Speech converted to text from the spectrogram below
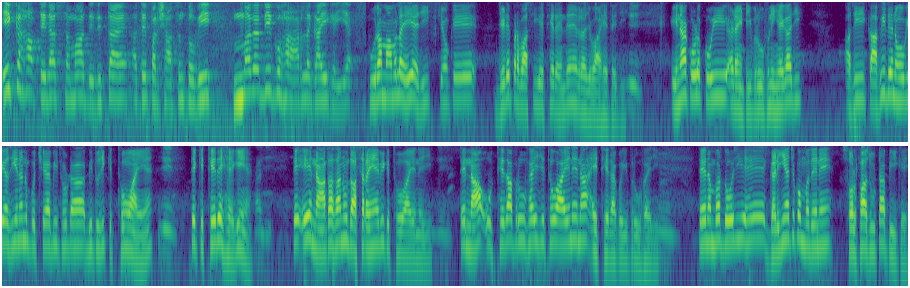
ਇੱਕ ਹਫ਼ਤੇ ਦਾ ਸਮਾਂ ਦੇ ਦਿੱਤਾ ਹੈ ਅਤੇ ਪ੍ਰਸ਼ਾਸਨ ਤੋਂ ਵੀ ਮਦਦ ਦੀ ਗੁਹਾਰ ਲਗਾਈ ਗਈ ਹੈ। ਪੂਰਾ ਮਾਮਲਾ ਇਹ ਹੈ ਜੀ ਕਿਉਂਕਿ ਜਿਹੜੇ ਪ੍ਰਵਾਸੀ ਇੱਥੇ ਰਹਿੰਦੇ ਨੇ ਰਜਵਾਹੇ ਤੇ ਜੀ। ਇਹਨਾਂ ਕੋਲ ਕੋਈ ਆਇਡੈਂਟੀ ਪ੍ਰੂਫ ਨਹੀਂ ਹੈਗਾ ਜੀ। ਅਸੀਂ ਕਾਫੀ ਦਿਨ ਹੋ ਗਏ ਅਸੀਂ ਇਹਨਾਂ ਨੂੰ ਪੁੱਛਿਆ ਵੀ ਤੁਹਾਡਾ ਵੀ ਤੁਸੀਂ ਕਿੱਥੋਂ ਆਏ ਆ ਜੀ। ਤੇ ਕਿੱਥੇ ਦੇ ਹੈਗੇ ਆ ਹਾਂਜੀ। ਤੇ ਇਹ ਨਾ ਤਾਂ ਸਾਨੂੰ ਦੱਸ ਰਹੇ ਆ ਵੀ ਕਿੱਥੋਂ ਆਏ ਨੇ ਜੀ। ਤੇ ਨਾ ਉੱਥੇ ਦਾ ਪ੍ਰੂਫ ਹੈ ਜੀ ਜਿੱਥੋਂ ਆਏ ਨੇ ਨਾ ਇੱਥੇ ਦਾ ਕੋਈ ਪ੍ਰੂਫ ਹੈ ਜੀ। ਤੇ ਨੰਬਰ 2 ਜੀ ਇਹ ਗਲੀਆਂ 'ਚ ਘੁੰਮਦੇ ਨੇ ਸੁਲਫਾ ਸੂਟਾ ਪੀ ਕੇ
